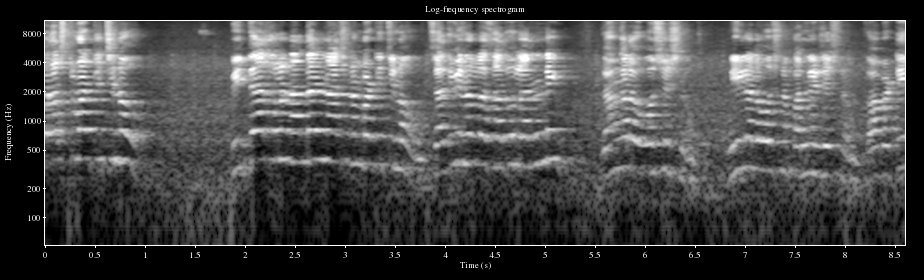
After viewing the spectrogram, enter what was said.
భ్రష్టు పట్టించినావు. విద్యార్థులను అందరినీ నాశనం పట్టించినావు. చదివిన చదువులన్నీ గంగలో పోసేసినావు. నీళ్ళలో పోసిన పన్నీరు చేసినావు. కాబట్టి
